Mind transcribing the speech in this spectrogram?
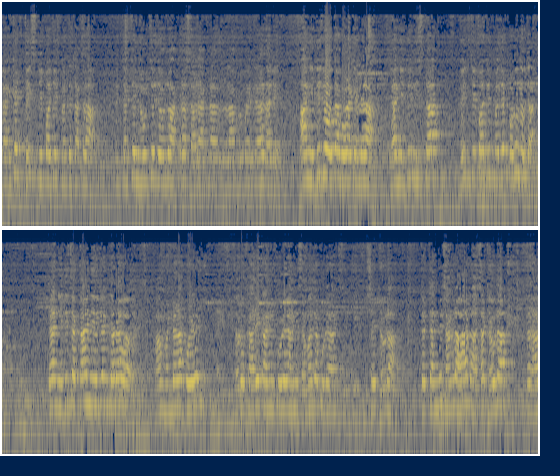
बँकेत फिक्स डिपॉझिटमध्ये टाकला. आणि त्याचे नऊचे जवळजवळ अकरा साडे अकरा लाख रुपये तयार झाले. हा निधी जो होता गोळा केलेला या निधी नुसता फिक्स डिपॉझिटमध्ये पडून होता. त्या निधीचं काय नियोजन करावं हा मंडळापुढे सर्व कार्यकारिणीपुढे आणि समाजापुढे हा विषय ठेवला तर त्यांनी सांगला हा असा ठेवला तर हा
